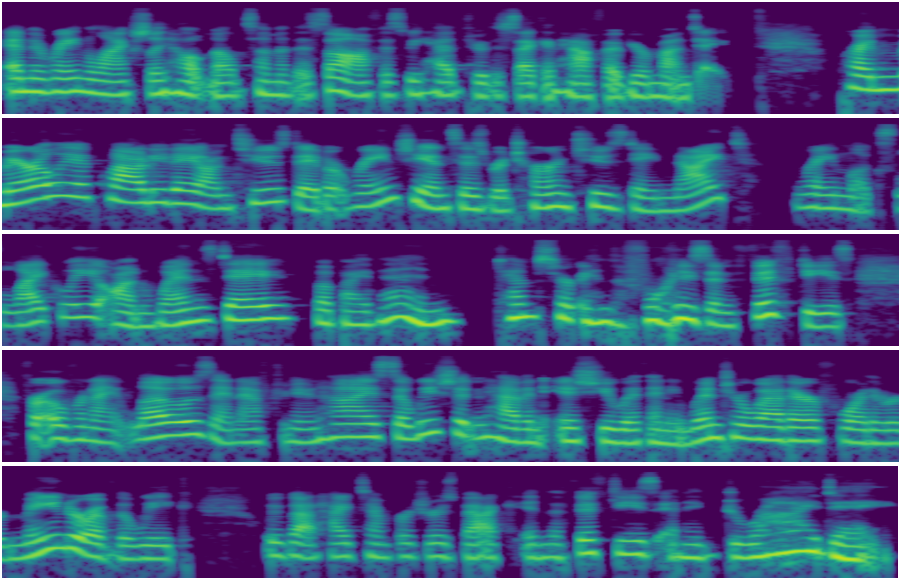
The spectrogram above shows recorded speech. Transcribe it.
and the rain will actually help melt some of this off as we head through the second half of your Monday. Primarily a cloudy day on Tuesday, but rain chances return Tuesday night. Rain looks likely on Wednesday, but by then, temps are in the 40s and 50s for overnight lows and afternoon highs. So we shouldn't have an issue with any winter weather for the remainder of the week. We've got high temperatures back in the 50s and a dry day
